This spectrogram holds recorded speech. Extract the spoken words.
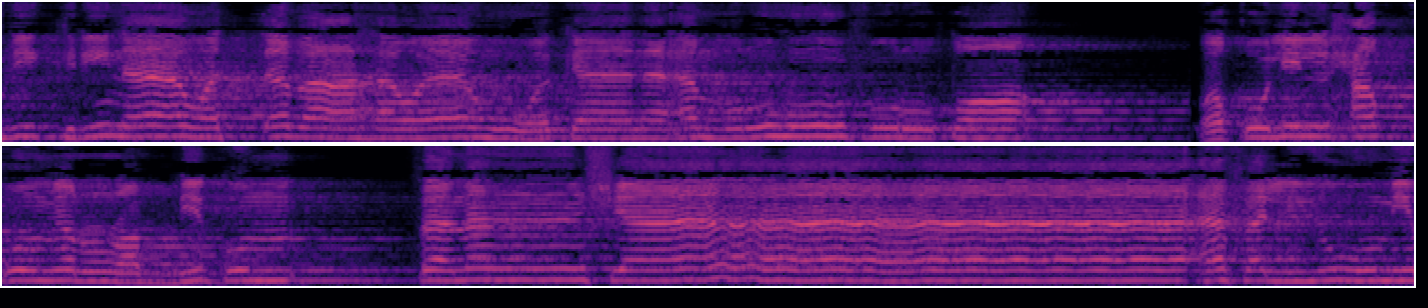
ذكرنا واتبع هواه وكان أمره فرطا. وقل الحق من ربكم فمن شاء فليؤمن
